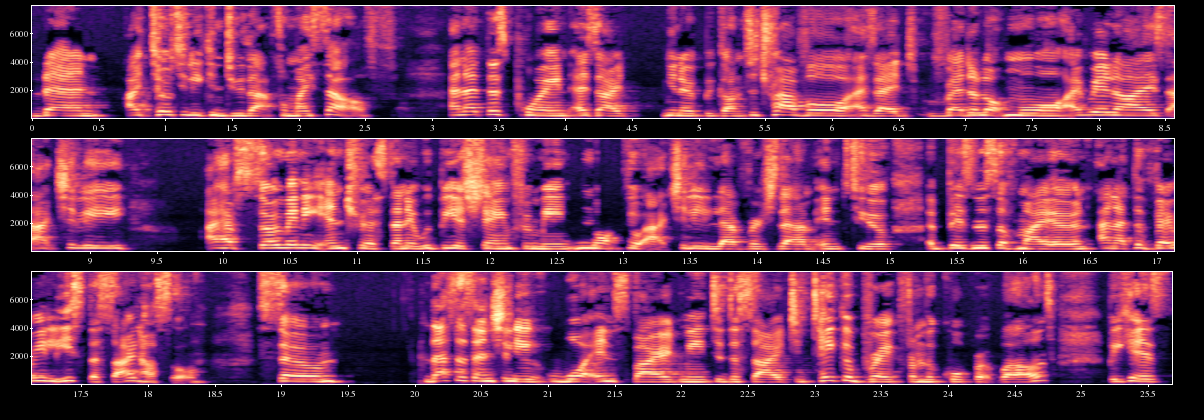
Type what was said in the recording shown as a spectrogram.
then I totally can do that for myself. And at this point, as I, you know, begun to travel, as I'd read a lot more, I realized actually I have so many interests and it would be a shame for me not to actually leverage them into a business of my own and at the very least a side hustle. So that's essentially what inspired me to decide to take a break from the corporate world because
